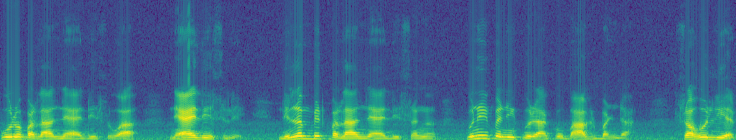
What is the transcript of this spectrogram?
पूर्व प्रधान न्यायाधीश वा न्यायाधीशले निलम्बित प्रधान न्यायाधीशसँग कुनै पनि कुराको भागबन्डा सहुलियत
